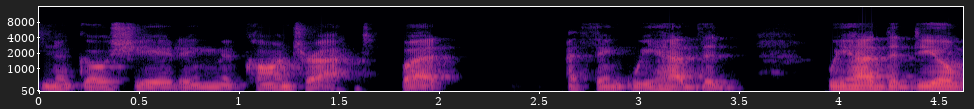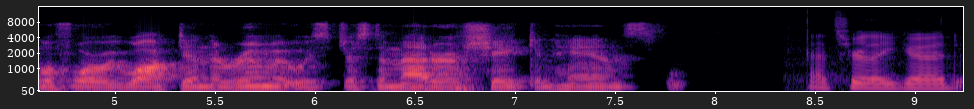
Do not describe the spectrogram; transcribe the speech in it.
negotiating the contract. But i think we had the we had the deal before we walked in the room. It was just a matter of shaking hands. That's really good.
